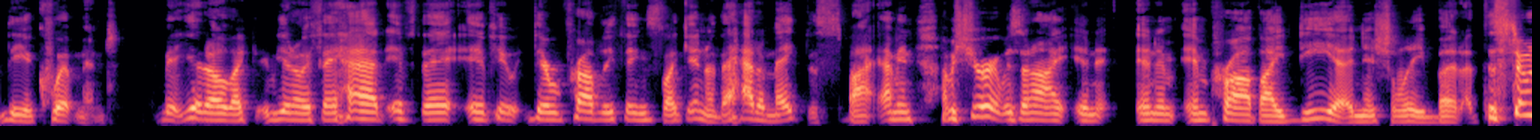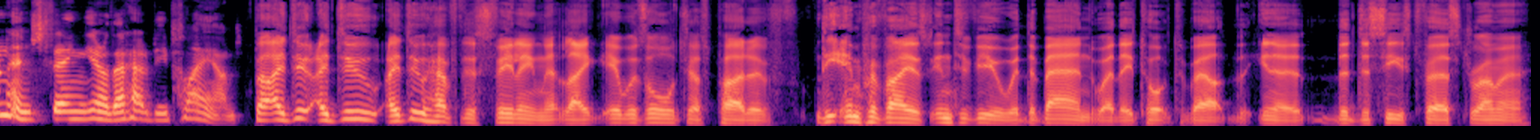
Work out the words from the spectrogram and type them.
the equipment you know, like you know, if they had, if they, if it, there were probably things like you know, they had to make the spot. I mean, I'm sure it was an I an, an improv idea initially, but the Stonehenge thing, you know, that had to be planned. But I do, I do, I do have this feeling that like it was all just part of the improvised interview with the band where they talked about you know the deceased first drummer.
